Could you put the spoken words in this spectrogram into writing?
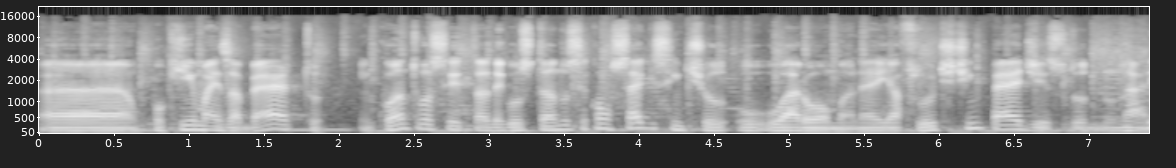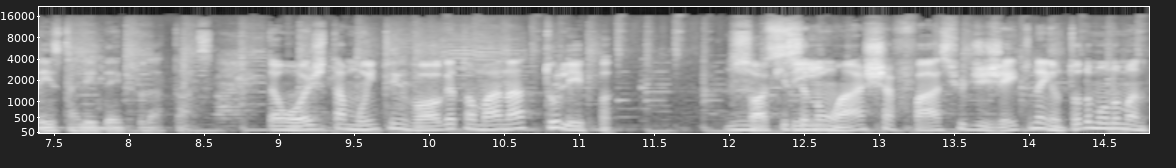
é, um pouquinho mais aberto, enquanto você está degustando, você consegue sentir o, o, o, aroma, né? E a flute te impede isso, do, do nariz tá ali dentro da taça. Então hoje está muito em voga tomar na tulipa. Só hum, que sim. você não acha fácil de jeito nenhum. Todo mundo manda.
